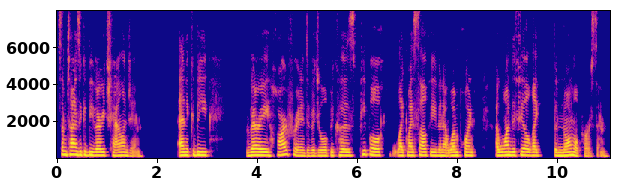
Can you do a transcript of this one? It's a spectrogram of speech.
sometimes it could be very challenging. And it could be very hard for an individual because people like myself, even at one point, I wanted to feel like the normal person.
